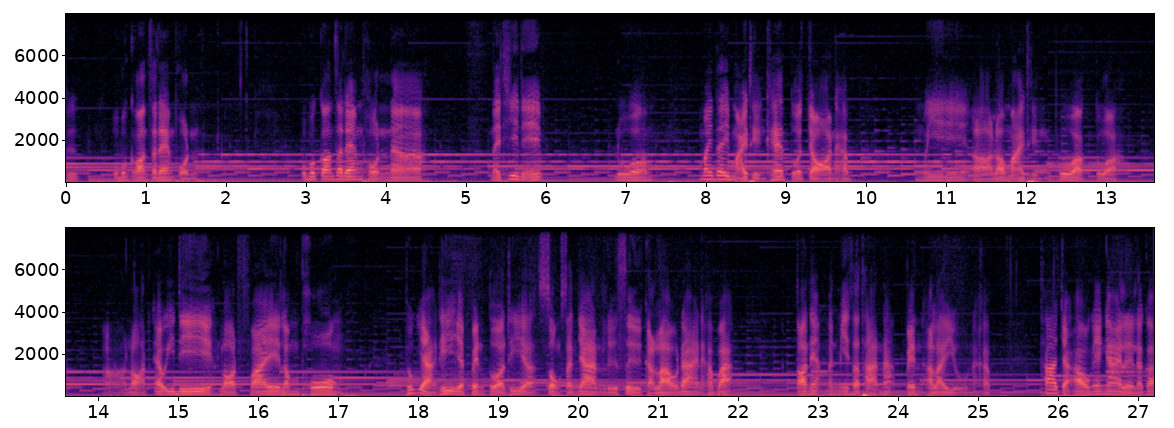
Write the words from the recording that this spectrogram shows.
คือ อุปกรณ์แสดงผล อุปกรณ์แสดงผลในที่นี้รวมไม่ได้หมายถึงแค่ตัวจอนะครับมีเราหมายถึงพวกตัวหลอด LED หลอดไฟลำโพง ทุกอย่างที่จะเป็นตัวที่จะส่งสัญญาณหรือสื่อกับเราได้นะครับว่า ตอนนี้มันมีสถานะเป็นอะไรอยู่นะครับ ถ้าจะเอาง่าย ๆเลยแล้วก็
